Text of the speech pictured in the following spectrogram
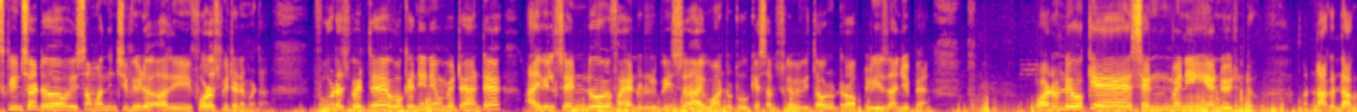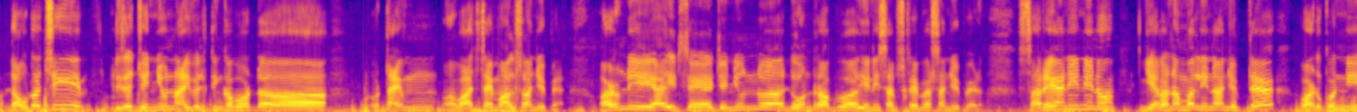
స్క్రీన్ షాట్ అవి సంబంధించి వీడియో అది ఫొటోస్ పెట్టాడు అనమాట ఫొటోస్ పెడితే ఓకే నేనేం పెట్టా అంటే I will send five hundred rupees I want two K subscriber without drop please అని చెప్పా. వాడుండి ఓకే సెండ్ మనీ అని పెట్టిండు. నాకు డౌట్ వచ్చి it is a genuine I will think about time watch time also అని చెప్పా. వాడుండి yeah it's a genuine don't drop any subscribers అని చెప్పాడు. సరే అని నేను ఎలా నమ్మాలి నిన్ను అని చెప్తే వాడు కొన్ని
